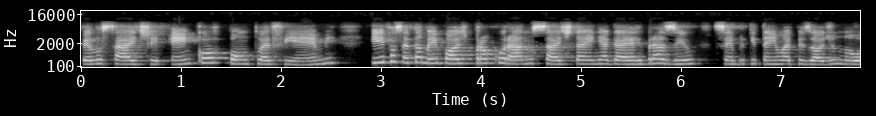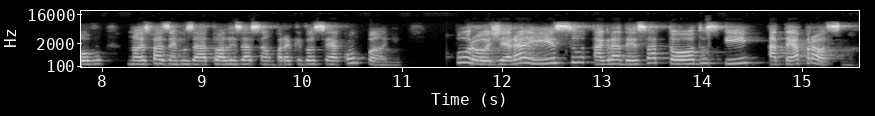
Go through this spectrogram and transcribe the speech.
pelo site anchor.fm e você também pode procurar no site da NHR Brasil, sempre que tem um episódio novo, nós fazemos a atualização para que você acompanhe. Por hoje era isso, agradeço a todos e até a próxima!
